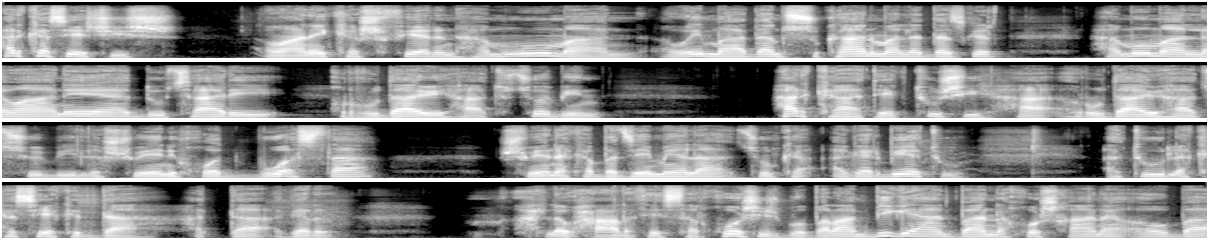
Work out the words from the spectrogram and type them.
هەر کەسێکیش ئەوانەی کە شفێرن هەمومان ئەوەی مادەم سوکانمان لە دەستگرت هەمومان لەوانەیە دووچاری ڕووداوی هاتوچۆ بین هەر کاتێک تووشی ڕووداوی هاتسوبی لە شوێنی خۆت بوەستە شوێنەکە بەجێ مێلە چونکە ئەگەر بێت و ئەتوو لە کەسێکتدا حتا ئەگەر لەو حاڵەتی سەرخۆشیش بوو بەڵام بیگەیان با نەخۆشخانە ئەو بە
